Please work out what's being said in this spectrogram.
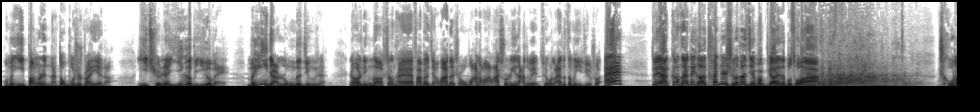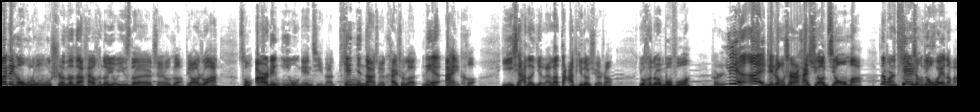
我们一帮人呢都不是专业的，一群人一个比一个伟，没一点龙的精神。然后领导上台发表讲话的时候，哇啦哇啦说了一大堆，最后来了这么一句说：“哎，对呀，刚才那个贪吃蛇的节目表演的不错啊。”除了这个舞龙舞狮的呢，还有很多有意思的选修课。比方说啊，从二零一五年起呢，天津大学开设了恋爱课，一下子引来了大批的学生。有很多人不服。说恋爱这种事儿还需要教吗？那不是天生就会的吗？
